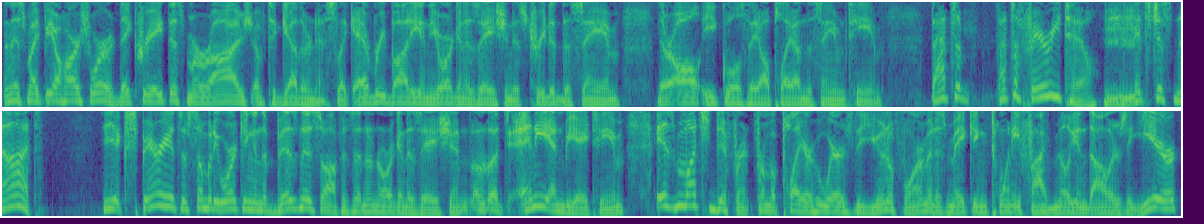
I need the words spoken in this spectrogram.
and this might be a harsh word, they create this mirage of togetherness. Like everybody in the organization is treated the same. They're all equals. They all play on the same team. That's a that's a fairy tale. Mm-hmm. It's just not. The experience of somebody working in the business office in an organization, any NBA team, is much different from a player who wears the uniform and is making $25 million a year.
